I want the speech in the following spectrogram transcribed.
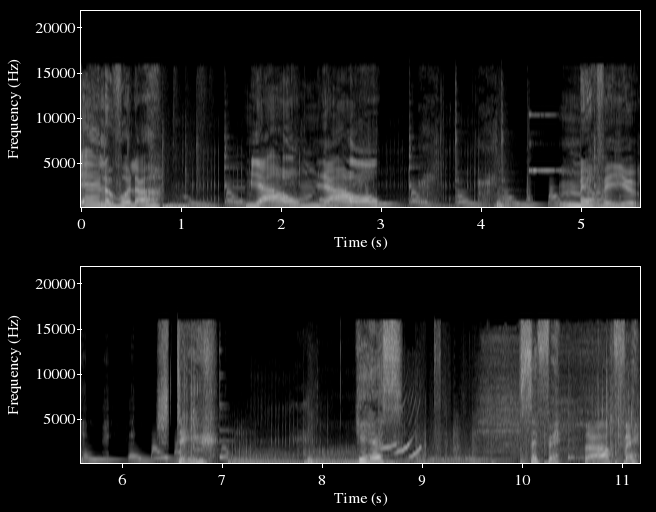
Et le voilà. Miaou, miaou. Merveilleux. Je t'ai eu. Qui est-ce? C'est fait. Parfait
